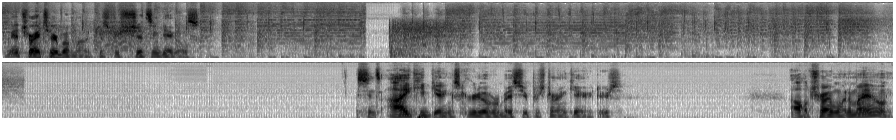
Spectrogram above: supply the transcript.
I'm gonna try turbo mode just for shits and giggles. Since I keep getting screwed over by super strong characters, I'll try one of my own.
